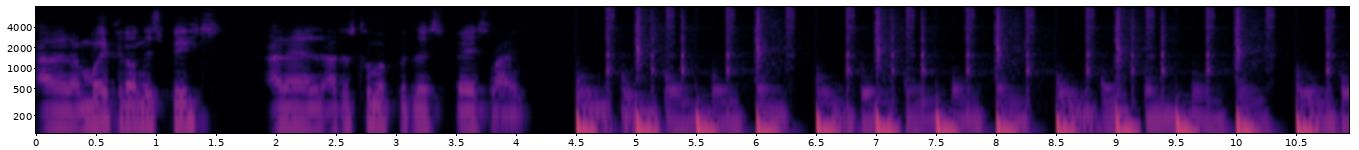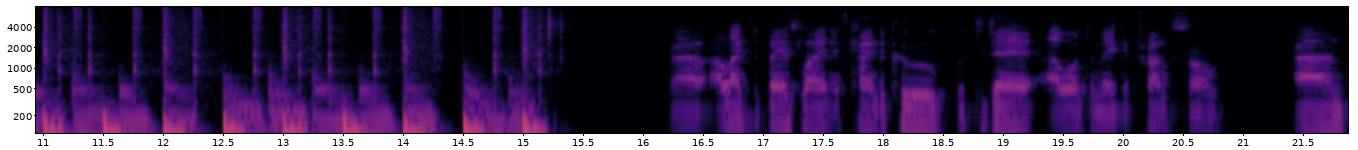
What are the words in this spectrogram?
and I'm working on this beat, and then I just come up with this bass line. Uh, I like the bass line, it's kind of cool, but today I want to make a trance song, and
